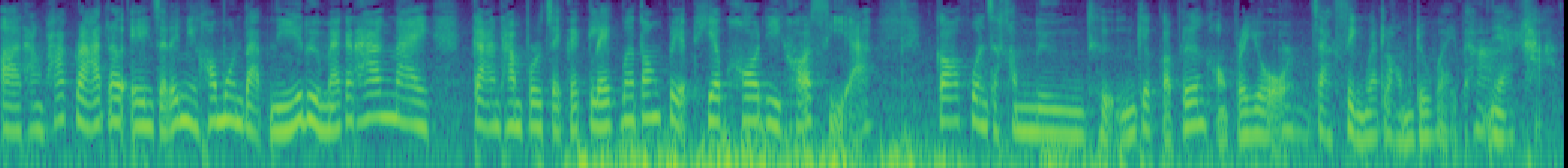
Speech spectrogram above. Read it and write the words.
เอ่อทางภาครัฐเราเองจะได้มีข้อมูลแบบนี้ หรือแม้กระทั่งในการทำโปรเจกต์เล็ก ๆ เมื่อต้องเปรียบเทียบข้อดีข้อเสีย ก็ควรจะคำนึงถึงเกี่ยวกับเรื่องของประโยชน์จากสิ่งแวดล้อมด้วยแบบเนี้ยค่ะต้อง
